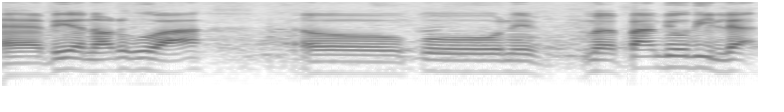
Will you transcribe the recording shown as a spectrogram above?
အဲပြီးတော့နောက်တစ်ခုက ဟိုကိုနေပန်းပြိုးသည့်လက်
